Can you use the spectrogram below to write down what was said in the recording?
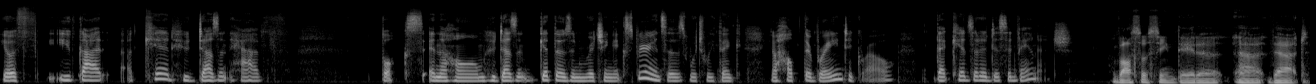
You know, if you've got a kid who doesn't have books in the home, who doesn't get those enriching experiences, which we think you know help their brain to grow, that kid's at a disadvantage. I've also seen data uh, that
